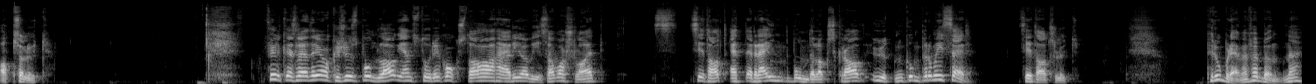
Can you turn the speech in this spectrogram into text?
Absolutt. Fylkesleder i Akershus Bondelag, Jens Tore Kokstad, har her i avisa varsla et sitat, et rent bondelagskrav uten kompromisser. Sitat slutt. Problemet for bøndene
